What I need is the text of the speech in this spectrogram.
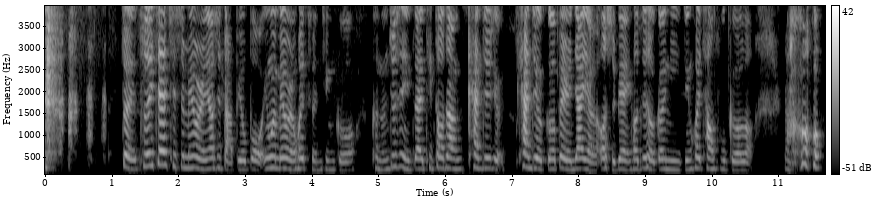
对，所以现在其实没有人要去打 Billboard，因为没有人会存听歌。可能就是你在 TikTok 上看这首看这个歌被人家演了二十遍以后，这首歌你已经会唱副歌了，然后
